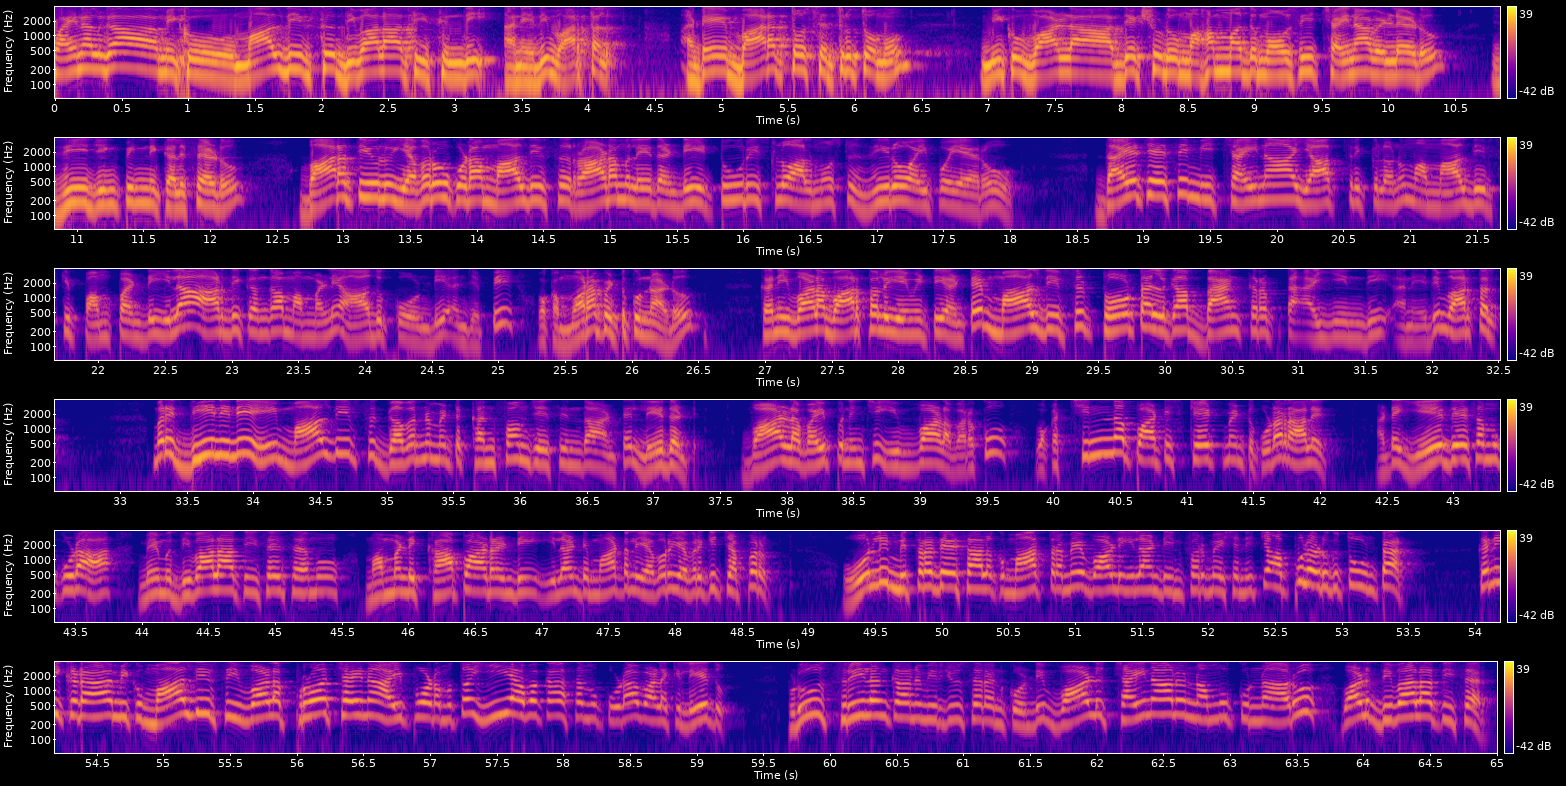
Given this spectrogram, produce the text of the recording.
ఫైనల్గా మీకు మాల్దీవ్స్ దివాలా తీసింది అనేది వార్తలు. అంటే భారత్తో శత్రుత్వము మీకు వాళ్ళ అధ్యక్షుడు మహమ్మద్ మౌసీ చైనా వెళ్ళాడు జీ జింగ్పింగ్ని కలిశాడు. భారతీయులు ఎవరూ కూడా మాల్దీవ్స్ రావడం లేదండి టూరిస్టులు ఆల్మోస్ట్ జీరో అయిపోయారు. దయచేసి మీ చైనా యాత్రికులను మా మాల్దీవ్స్కి పంపండి ఇలా ఆర్థికంగా మమ్మల్ని ఆదుకోండి అని చెప్పి ఒక మొర పెట్టుకున్నాడు. కానీ ఇవాళ వార్తలు ఏమిటి అంటే మాల్దీవ్స్ టోటల్గా బ్యాంక్రప్ట్ అయ్యింది అనేది వార్తలు. మరి దీనిని మాల్దీవ్స్ గవర్నమెంట్ కన్ఫర్మ్ చేసిందా అంటే లేదండి. వాళ్ళ వైపు నుంచి ఇవాళ వరకు ఒక చిన్నపాటి స్టేట్మెంట్ కూడా రాలేదు. అంటే ఏ దేశము కూడా మేము దివాలా తీసేసాము మమ్మల్ని కాపాడండి ఇలాంటి మాటలు ఎవరు ఎవరికి చెప్పరు. ఓన్లీ మిత్ర దేశాలకు మాత్రమే వాళ్ళు ఇలాంటి ఇన్ఫర్మేషన్ ఇచ్చి అప్పులు అడుగుతూ ఉంటారు. కానీ ఇక్కడ మీకు మాల్దీవ్స్ ఇవాళ ప్రో చైనా అయిపోవడంతో ఈ అవకాశము కూడా వాళ్ళకి లేదు. ఇప్పుడు శ్రీలంకను మీరు చూసారనుకోండి వాళ్ళు చైనాను నమ్ముకున్నారు వాళ్ళు దివాలా తీశారు.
